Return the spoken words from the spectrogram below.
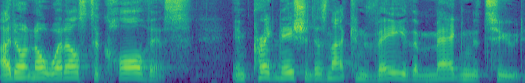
I don't know what else to call this. Impregnation does not convey the magnitude.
